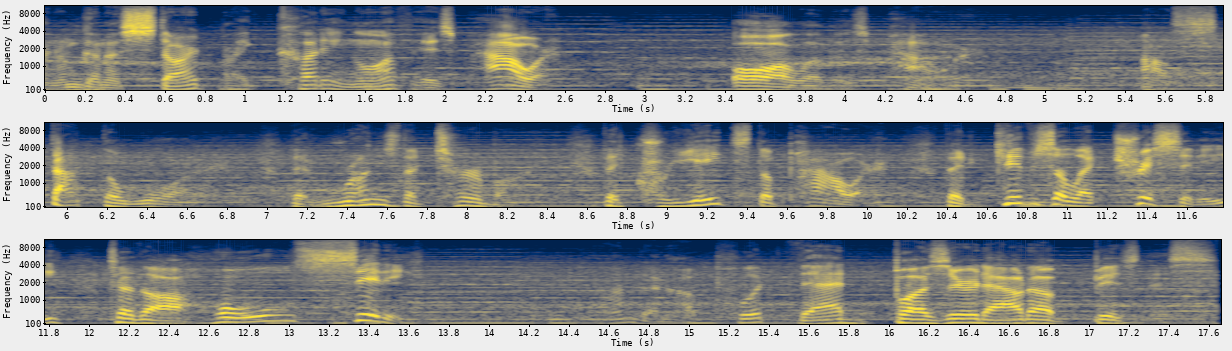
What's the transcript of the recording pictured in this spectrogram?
And I'm gonna start by cutting off his power. All of his power. I'll stop the water that runs the turbine, that creates the power, that gives electricity to the whole city. I'm gonna put that buzzard out of business.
